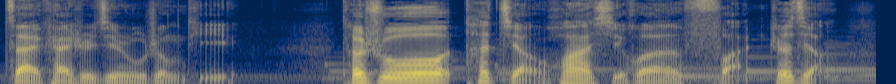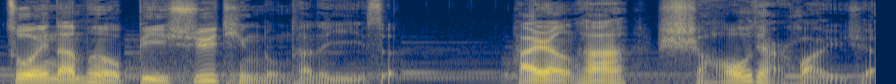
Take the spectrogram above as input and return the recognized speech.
再开始进入正题。他说他讲话喜欢反着讲，作为男朋友必须听懂他的意思，还让他少点话语权。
